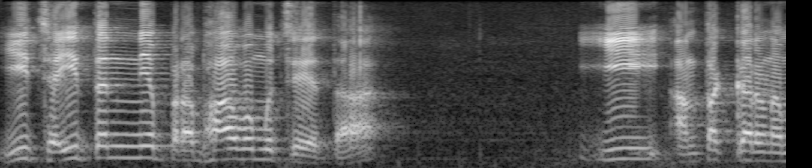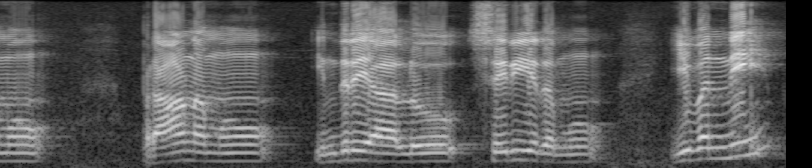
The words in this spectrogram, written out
ఈ చైతన్య ప్రభావము చేత ఈ అంతఃకరణము ప్రాణము ఇంద్రియాలు శరీరము ఇవన్నీ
